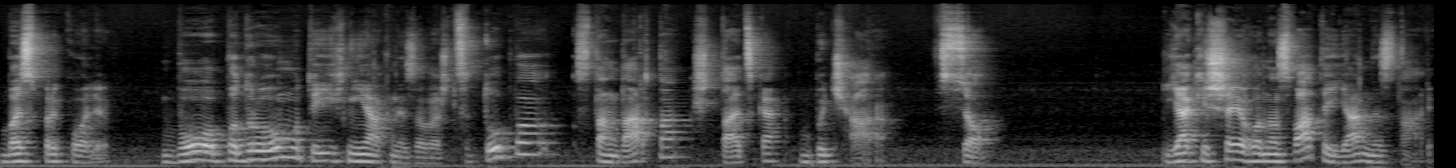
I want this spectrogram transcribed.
Без приколів. Бо по-другому ти їх ніяк не зовеш. Це тупо стандартна штатська бичара. Все. Як іще його назвати, я не знаю.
